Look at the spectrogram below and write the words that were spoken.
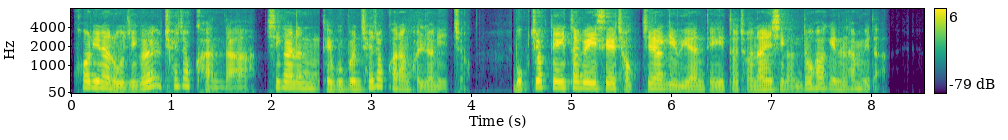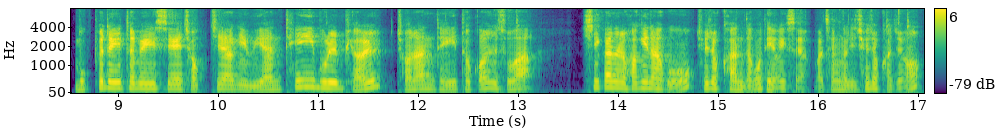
쿼리나 로직을 최적화한다. 시간은 대부분 최적화랑 관련이 있죠. 목적 데이터베이스에 적재하기 위한 데이터 전환 시간도 확인을 합니다. 목표 데이터베이스에 적재하기 위한 테이블별 전환 데이터 건수와 시간을 확인하고 최적화한다고 되어 있어요. 마찬가지 최적화죠.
